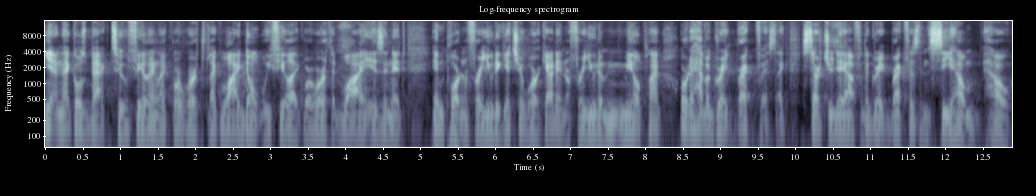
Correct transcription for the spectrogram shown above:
Yeah, and that goes back to feeling like we're worth like why don't we feel like we're worth it? Why isn't it important for you to get your workout in or for you to meal plan or to have a great breakfast? Like start your day off with a great breakfast and see how how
